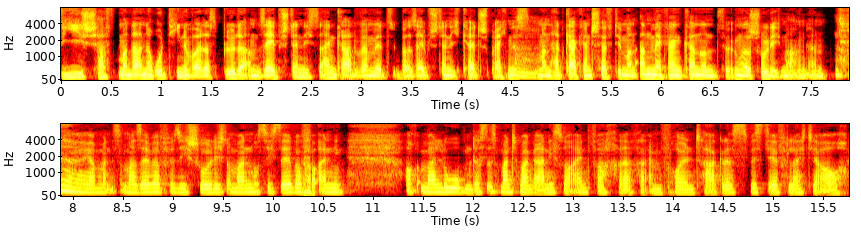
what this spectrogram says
wie schafft man da eine Routine? Weil das Blöde am Selbstständigsein, gerade wenn wir jetzt über Selbstständigkeit sprechen, ist, mhm. man hat gar keinen Chef, den man anmeckern kann und für irgendwas schuldig machen kann. Ja, man ist immer selber für sich schuldig und man muss sich selber ja. vor allen Dingen auch immer loben. Das ist manchmal gar nicht so einfach nach einem vollen Tag. Das wisst ihr vielleicht ja auch,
